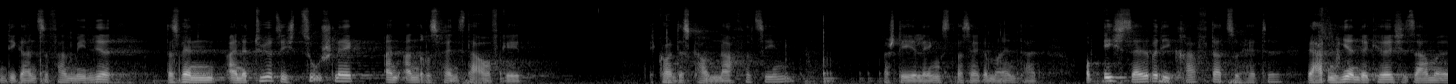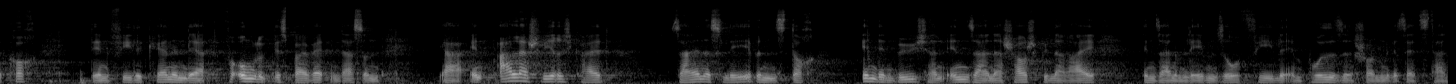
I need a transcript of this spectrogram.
die ganze Familie, dass wenn eine Tür sich zuschlägt, ein anderes Fenster aufgeht. Ich konnte es kaum nachvollziehen, verstehe längst, was er gemeint hat. Ob ich selber die Kraft dazu hätte, wir hatten hier in der Kirche Samuel Koch, den viele kennen, der verunglückt ist bei Wetten das und ja, in aller Schwierigkeit seines Lebens doch in den Büchern, in seiner Schauspielerei, in seinem Leben so viele Impulse schon gesetzt hat,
